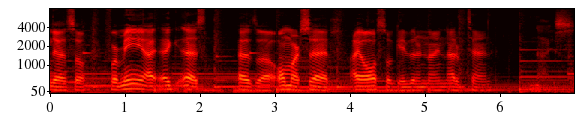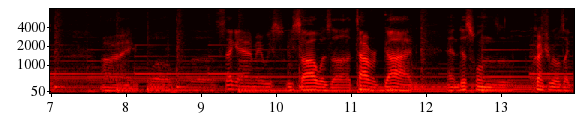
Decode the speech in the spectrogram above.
Yeah. So for me, I, I as as uh, Omar said, I also gave it a nine out of ten. nice. All right. Well, the second anime we, we saw was uh, Tower of God, and this one's uh, Crunchyroll's like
